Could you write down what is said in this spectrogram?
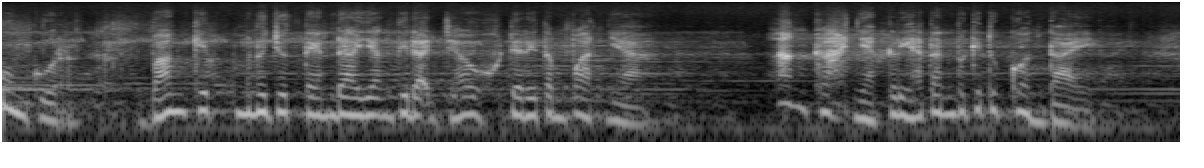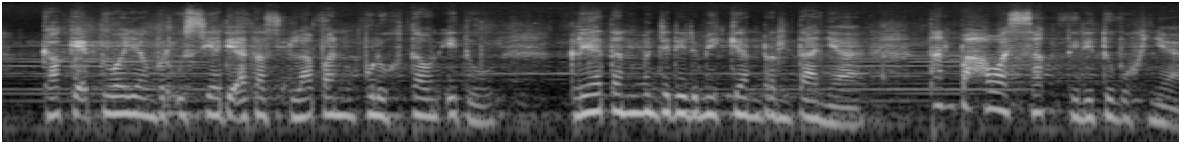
Pungkur bangkit menuju tenda yang tidak jauh dari tempatnya. Langkahnya kelihatan begitu gontai. Kakek tua yang berusia di atas 80 tahun itu kelihatan menjadi demikian rentanya tanpa hawa sakti di tubuhnya.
